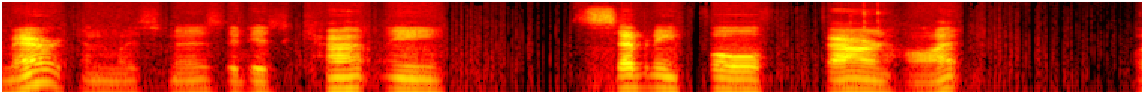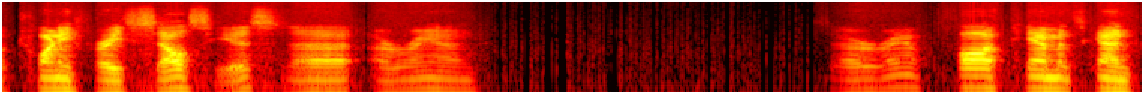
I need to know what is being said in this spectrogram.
American listeners, it is currently 74 Fahrenheit or 23 Celsius. Uh, around so around 5 p.m. it's going to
